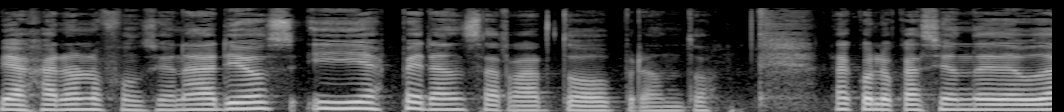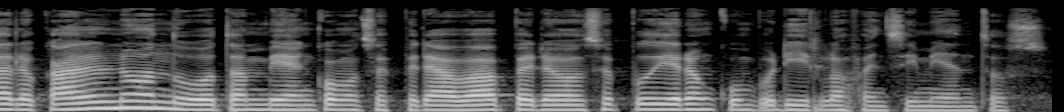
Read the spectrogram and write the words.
Viajaron los funcionarios y esperan cerrar todo pronto. La colocación de deuda local no anduvo tan bien como se esperaba, pero se pudieron los vencimientos.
